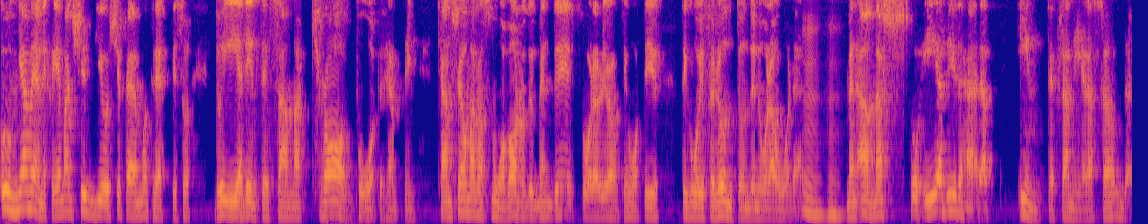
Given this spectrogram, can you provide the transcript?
unga människor, är man 20 och 25 och 30 så då är det inte samma krav på återhämtning. Kanske om man har småbarn, men det är svårare att göra någonting åt. Det ju, det går ju för runt under några år där. Mm, mm. Men annars så är det ju det här att inte planera sönder.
